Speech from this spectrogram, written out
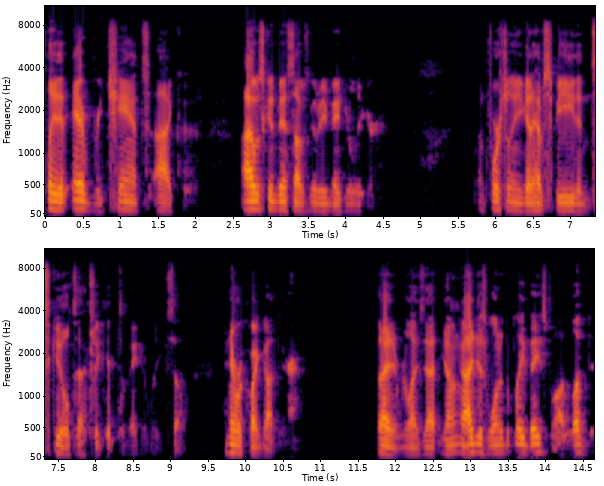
Played it every chance I could. I was convinced I was going to be a major leaguer. Unfortunately, you got to have speed and skill to actually get to major league. So I never quite got there. But I didn't realize that young. I just wanted to play baseball. I loved it.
